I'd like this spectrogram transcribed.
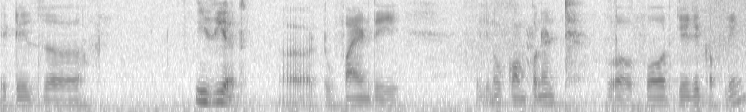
it is uh, easier uh, to find the you know component uh, for JJ coupling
